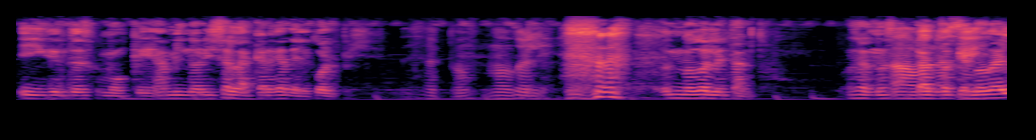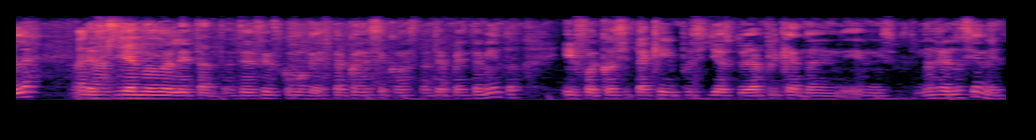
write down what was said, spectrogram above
y entonces como que aminoriza la carga del golpe. Exacto, no duele. no duele tanto. O sea, no es ah, tanto que no duela, es que ya no duele tanto. Entonces es como que estar con ese constante pensamiento. Y fue cosita que pues yo estoy aplicando en, mis últimas relaciones.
